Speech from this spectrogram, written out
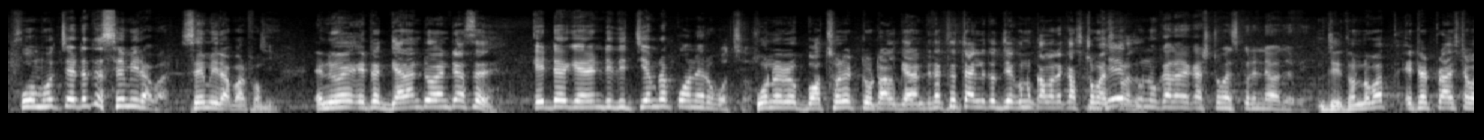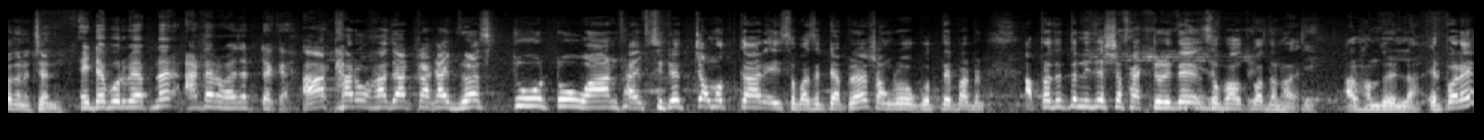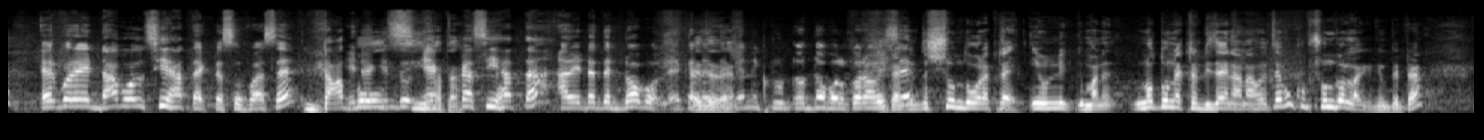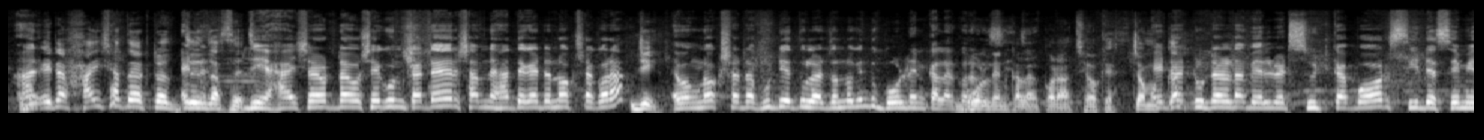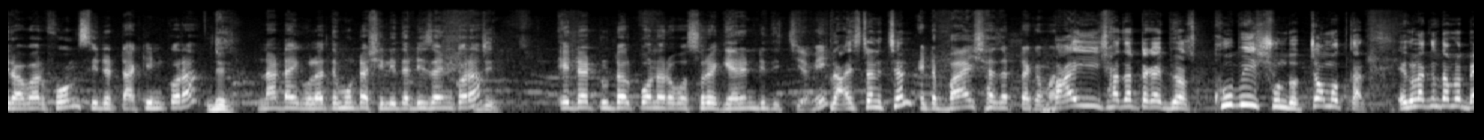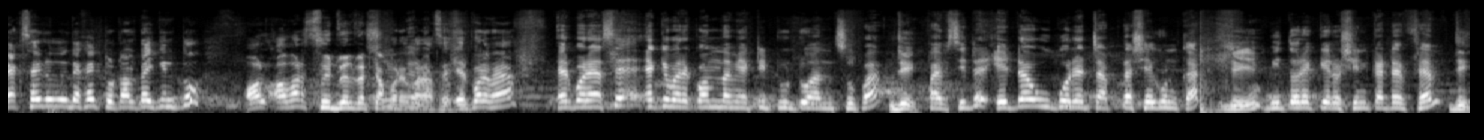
ফোম হচ্ছে এটাতে semi rubber semi rubber foam anyway এটা গ্যারান্টি ওয়ারেন্টি আছে? এটার গ্যারান্টি দিচ্ছি আমরা পনেরো বছর। পনেরো বছরের টোটাল গ্যারান্টি থাকছে চাইলে তো যে কোনো কালারে কাস্টমাইজ করা কোনো কালারে কাস্টমাইজ করে নেওয়া যাবে। জি ধন্যবাদ। এটার প্রাইসটা কত নিচ্ছেন? এটা পড়বে আপনার আঠারো হাজার টাকা। আঠারো হাজার টাকায় viewers two two one five সিটের চমৎকার এই সোফা সেটটি আপনারা সংগ্রহ করতে পারবেন। আপনাদের তো নিজস্ব ফ্যাক্টরিতে সোফা উৎপাদন হয়। আলহামদুলিল্লাহ। এরপরে? এরপরে ডাবল সি হাতা একটা সোফা আছে। এটা কিন্তু সি হাতা। একটা সি হাতা আর এটাতে ডবল এখানে দেখেন। একটু ডবল করা হয়েছে। এটা কিন্তু সুন্দর একটা ইউনিক মানে নতুন একটা ডিজাইন আনা হয়েছে এবং খুব সুন্দর লাগে কিন্তু এটা। এটার হাই সাথে একটা চেঞ্জ আছে। জি হাইসারটাও সেগুন কাঠের সামনে হাতে কাটে নকশা করা। জি। এবং নকশাটা ফুটিয়ে তোলার জন্য কিন্তু গোল্ডেন কালার করা গোল্ডেন কালার করা আছে ওকে এটা চমৎকার টোটালটা ভেলভেট সুইট কাপড় সিডে সেমি রাবার ফোম সিডে টাকিন করা। জি। নাটাই গুলাতে মোটা শিলিতে ডিজাইন করা। জি। এটা টোটাল পনেরো বছরের গ্যারেন্টি দিচ্ছি আমি। প্রাইসটা নিচ্ছেন? এটা বাইশ হাজার টাকা বাইশ হাজার টাকায় ভিউয়ার্স খুবই সুন্দর চমৎকার। এগুলো কিন্তু আমরা ব্যাক সাইডে যদি দেখাই টোটালটাই কিন্তু অল ওভার সুইট ভেলভেট কাপড়ে করা আছে। এরপরে ভাইয়া? এরপরে আছে একেবারে কম দামি একটি টু টু ওয়ান সোফা জি। ফাইভ সিটার এটাও উপরের চাপটা সেগুন কাঠ জি। ভিতরে কেরোসিন কাঠের ফ্রেম জি।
